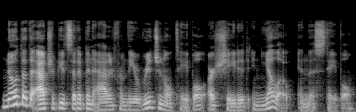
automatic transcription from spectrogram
Note that the attributes that have been added from the original table are shaded in yellow in this table.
